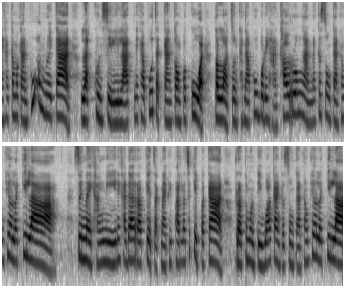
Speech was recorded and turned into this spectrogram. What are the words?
นะคะกรรมการผู้อำนวยการ และคุณศิริรัตน์นะคะผู้จัดการกองประกวด ตลอดจนคณะผู้บริหารเข้าร่วมงานนักกระทรวงการท่องเที่ยวและกีฬาซึ่งในครั้งนี้นะคะได้รับเกียรติจากนายพิพัฒน์รัชกิจประการ รัฐมนตรีว่าการกระทรวงการท่องเที่ยวและกีฬา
